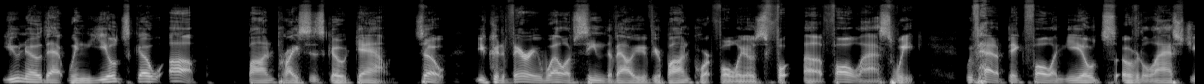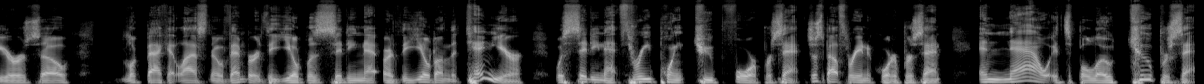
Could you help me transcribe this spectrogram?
you know that when yields go up, bond prices go down. So you could very well have seen the value of your bond portfolios uh, fall last week. We've had a big fall in yields over the last year or so look back at last November, the yield was sitting at, or the yield on the 10 year was sitting at 3.24%, just about three and a quarter percent. And now it's below 2%.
